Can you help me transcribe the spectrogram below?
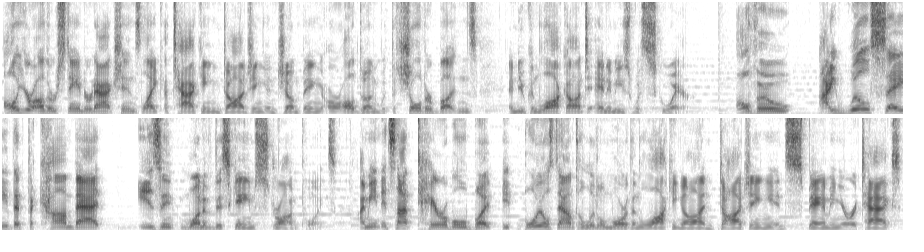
All your other standard actions like attacking, dodging, and jumping are all done with the shoulder buttons, and you can lock onto enemies with square. Although, I will say that the combat isn't one of this game's strong points. I mean, it's not terrible, but it boils down to little more than locking on, dodging, and spamming your attacks,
